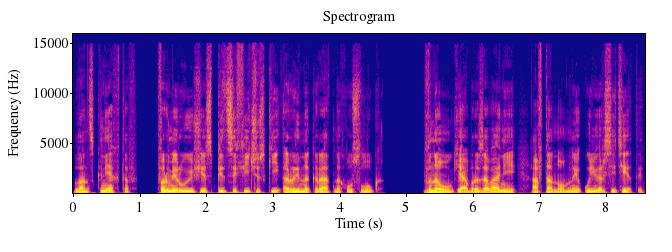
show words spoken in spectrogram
ланскнехтов, формирующие специфический рынок ратных услуг, в науке и образовании автономные университеты.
